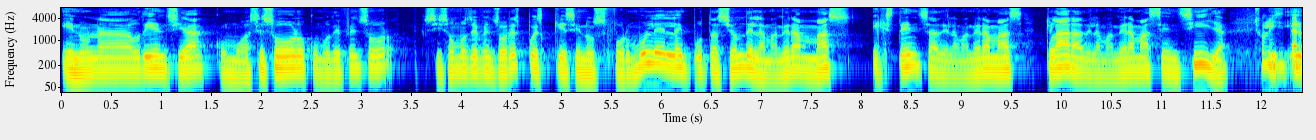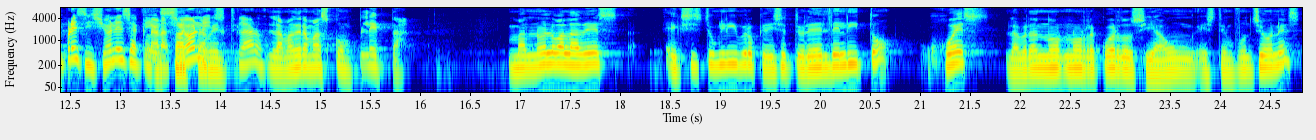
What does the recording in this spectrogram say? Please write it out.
en una audiencia como asesor o como defensor, si somos defensores, pues que se nos formule la imputación de la manera más extensa, de la manera más clara, de la manera más sencilla. Solicitar precisiones y aclaraciones, claro. La manera más completa. Manuel Valadez, existe un libro que dice Teoría del Delito, juez la verdad no, no recuerdo si aún está en funciones,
